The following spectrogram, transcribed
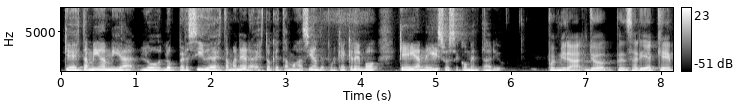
que esta amiga mía lo, lo percibe de esta manera, esto que estamos haciendo? ¿Por qué crees vos que ella me hizo ese comentario? Pues mira, yo pensaría que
